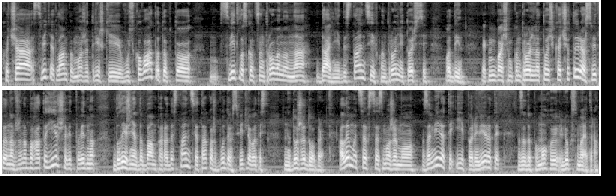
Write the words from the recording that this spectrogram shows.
Хоча світять лампи може трішки вузьковато, тобто світло сконцентровано на дальній дистанції в контрольній точці 1. Як ми бачимо, контрольна точка 4 освітлена вже набагато гірше. Відповідно, ближня до бампера дистанція також буде освітлюватись не дуже добре. Але ми це все зможемо заміряти і перевірити за допомогою люксметра.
